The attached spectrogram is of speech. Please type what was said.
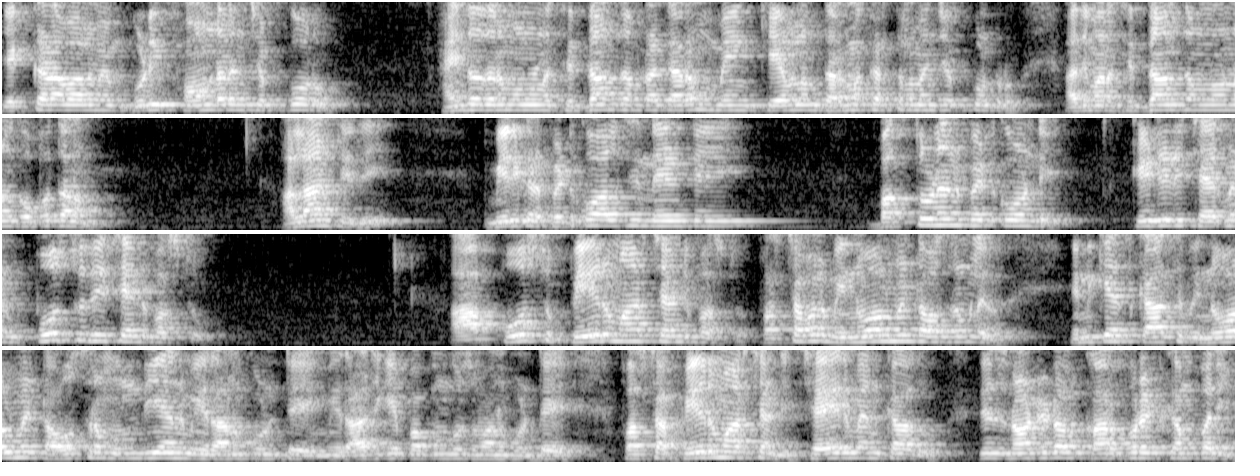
ఎక్కడ వాళ్ళు మేము గుడి ఫౌండర్ అని చెప్పుకోరు. హైందవ ధర్మంలో ఉన్న సిద్ధాంతం ప్రకారం మేము కేవలం ధర్మకర్తలమని చెప్పుకుంటారు. అది మన సిద్ధాంతంలో ఉన్న గొప్పతనం. అలాంటిది మీరు ఇక్కడ పెట్టుకోవాల్సింది ఏంటి భక్తుడని పెట్టుకోండి. టీటీడీ చైర్మన్ పోస్ట్ తీసేయండి ఫస్ట్. ఆ పోస్ట్ పేరు మార్చండి ఫస్ట్. ఫస్ట్ ఆఫ్ ఆల్ మీ ఇన్వాల్వ్మెంట్ అవసరం లేదు. ఇన్ కేస్ కాసేపు ఇన్వాల్వ్మెంట్ అవసరం ఉంది అని మీరు అనుకుంటే మీ రాజకీయ పాపం కోసం అనుకుంటే ఫస్ట్ ఆ పేరు మార్చండి. చైర్మన్ కాదు. This not at all corporate company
